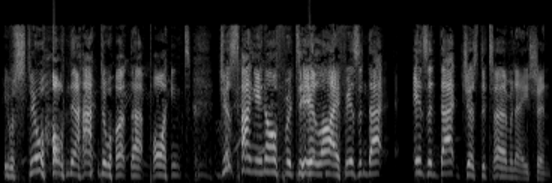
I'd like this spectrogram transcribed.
He was still holding the handle at that point, just hanging on for dear life. Isn't that isn't that just determination?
